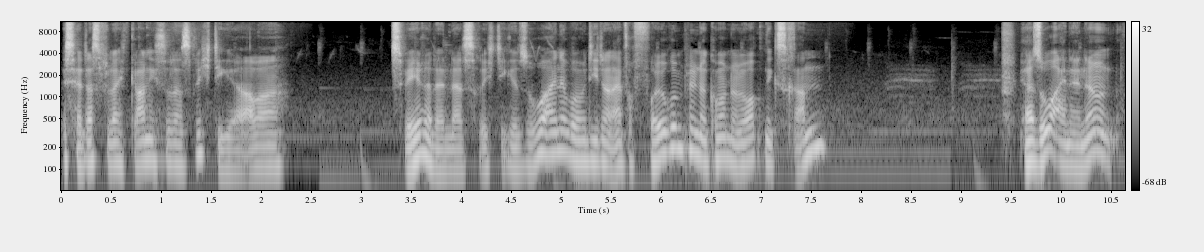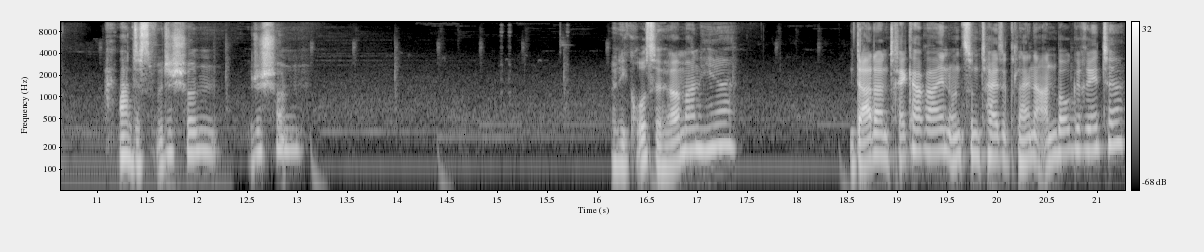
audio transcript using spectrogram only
Ist ja das vielleicht gar nicht so das Richtige, aber was wäre denn das Richtige? So eine, wollen wir die dann einfach vollrümpeln, dann kommt man überhaupt nichts ran. Ja, so eine, ne? Ah, das würde schon, würde schon. Und die große Hörmann hier. Da dann Trecker rein und zum Teil so kleine Anbaugeräte.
